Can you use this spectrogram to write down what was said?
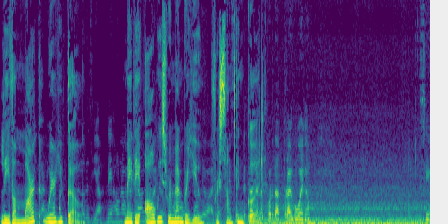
Leave a mark where you go. May they always remember you for something good. Recordar por algo bueno. Sí.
